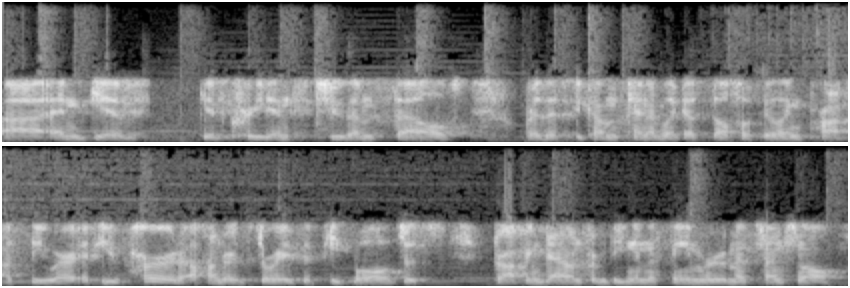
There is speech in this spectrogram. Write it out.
uh, and give give credence to themselves, where this becomes kind of like a self fulfilling prophecy. Where if you've heard a hundred stories of people just dropping down from being in the same room as fentanyl,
